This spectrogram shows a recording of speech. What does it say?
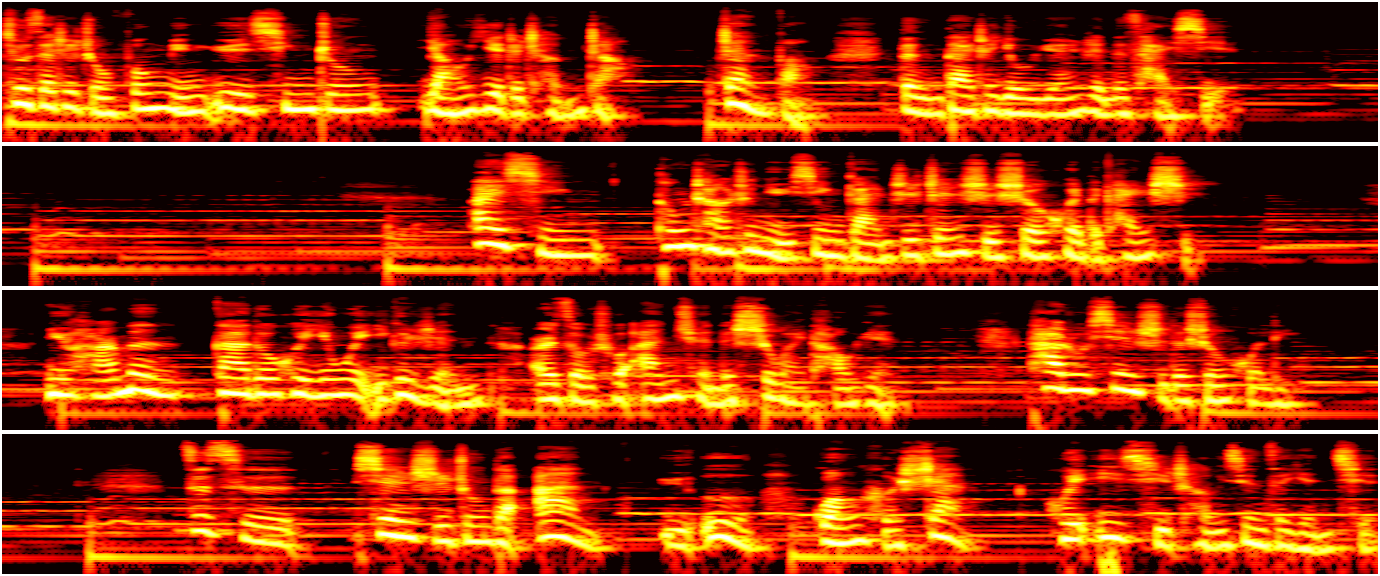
就在这种风明月清中摇曳着成长、绽放，等待着有缘人的采撷。爱情通常是女性感知真实社会的开始。女孩们大多会因为一个人而走出安全的世外桃源，踏入现实的生活里。自此，现实中的暗与恶、光和善会一起呈现在眼前。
